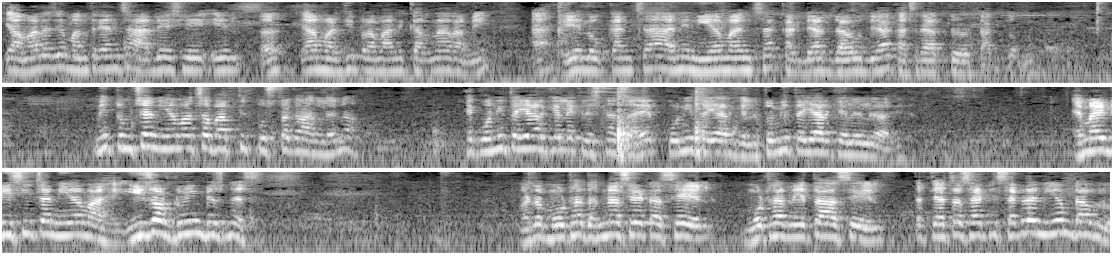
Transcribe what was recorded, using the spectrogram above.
की आम्हाला जे मंत्र्यांचा आदेश हे येईल त्या मर्जीप्रमाणे करणार आम्ही. हे लोकांच्या आणि नियमांच्या खड्ड्यात जाऊ द्या कचऱ्यात टाकतो. मी तुमच्या नियमाच्या बाबतीत पुस्तकं आणले ना. हे कोणी तयार केले कृष्ण साहेब? कोणी तयार केले? तुम्ही तयार केलेले आहे. एमआयडीसीचा नियम आहे. इज ऑफ डुईंग बिझनेस म्हटलं मोठा धन्ना सेट असेल मोठा नेता असेल तर त्याच्यासाठी सगळे नियम डावलो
